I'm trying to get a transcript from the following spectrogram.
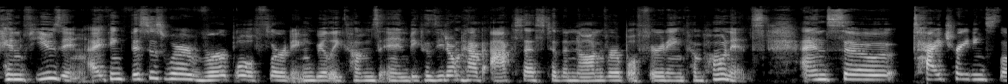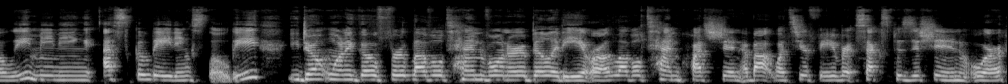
confusing. I think this is where verbal flirting really comes in because you don't have access to the nonverbal flirting components. And so titrating slowly, meaning escalating slowly. You don't want to go for level 10 vulnerability or a level 10 question about what's your favorite sex position or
